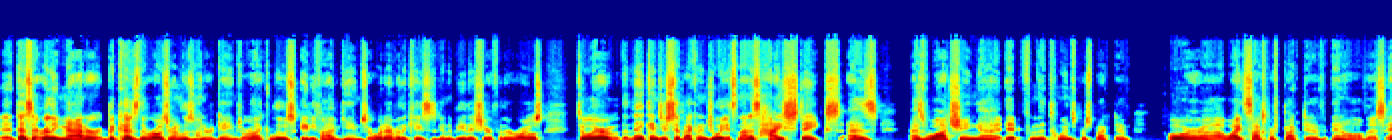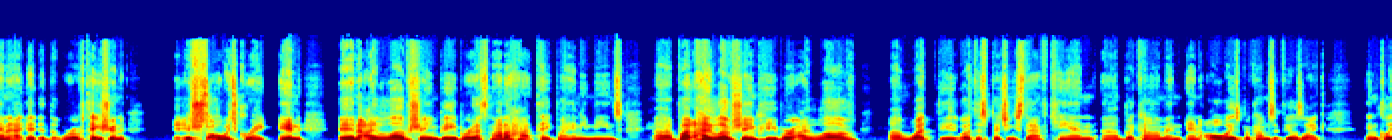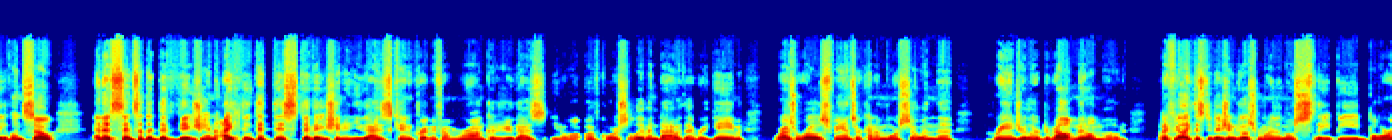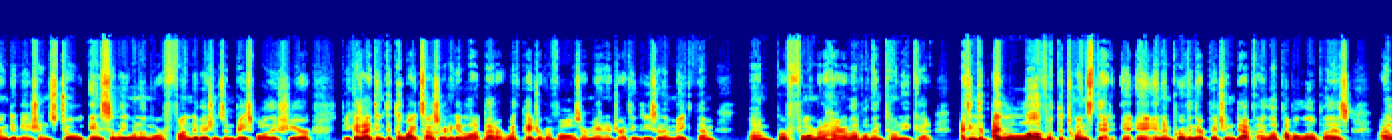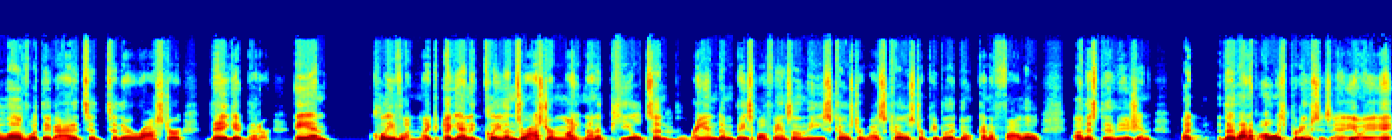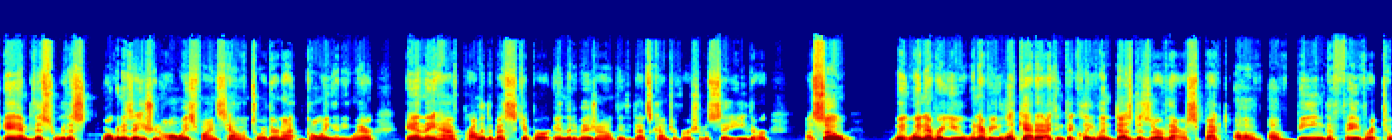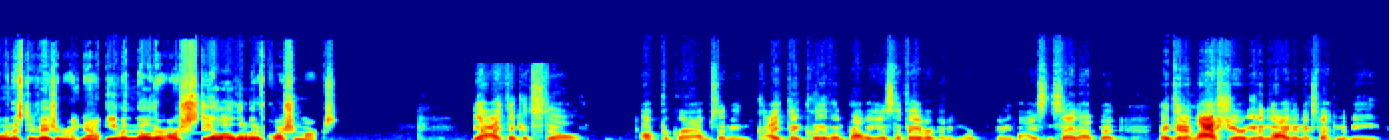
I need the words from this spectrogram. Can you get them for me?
it doesn't really matter because the Royals are going to lose 100 games or like lose 85 games or whatever the case is going to be this year for the Royals to where they can just sit back and enjoy. It's not as high stakes as as watching uh, it from the Twins perspective or uh, White Sox perspective in all of this. And uh, it, the rotation it's just always great. And and I love Shane Bieber. That's not a hot take by any means, uh, but I love Shane Bieber. I love uh, what the what this pitching staff can uh, become and and always becomes. It feels like in Cleveland. So, in the sense of the division, I think that this division, and you guys can correct me if I'm wrong, because you guys, you know, of course, live and die with every game, whereas Royals fans are kind of more so in the granular developmental mode. But I feel like this division goes from one of the most sleepy, boring divisions to instantly one of the more fun divisions in baseball this year because I think that the White Sox are going to get a lot better with Pedro Grifol as their manager. I think that he's going to make them um, perform at a higher level than Tony could. I think that I love what the Twins did in, in, improving their pitching depth. I love Pablo Lopez. I love what they've added to, to their roster. They get better. And Cleveland. Like again, Cleveland's roster might not appeal to random baseball fans on the East Coast or West Coast or people that don't kind of follow uh, this division, but the lineup always produces, and, you know, and this this organization always finds talent to where they're not going anywhere, and they have probably the best skipper in the division. I don't think that that's controversial to say either. Uh, so whenever you whenever you look at it, I think that Cleveland does deserve that respect of of being the favorite to win this division right now, even though there are still a little bit of question marks. Yeah, I think it's still up for grabs. I mean, I think Cleveland probably is the favorite. I mean, we're going to be biased and say that, but they did it last year, even though I didn't expect them to be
